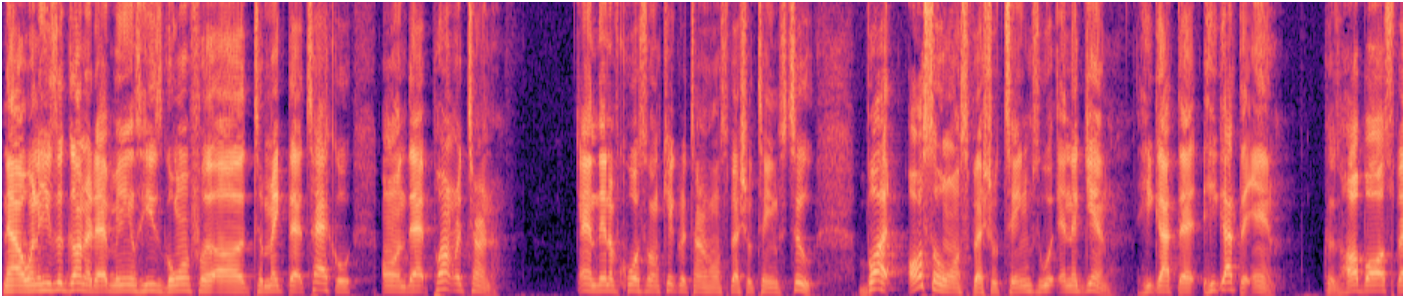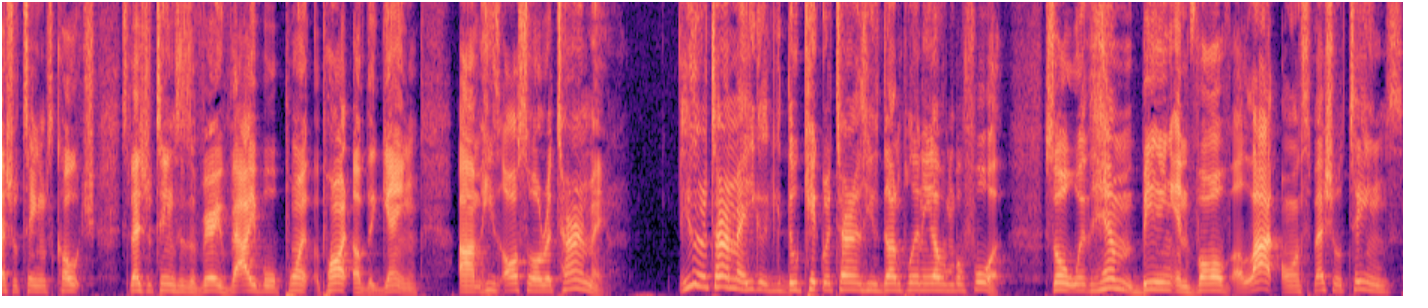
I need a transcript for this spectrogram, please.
Now, when he's a gunner, that means he's going for uh, to make that tackle on that punt returner. And then, of course, on kick return on special teams too. But also on special teams, and again, he got that he got the end because Harbaugh, special teams coach, special teams is a very valuable point part of the game. Um, he's also a return man. He's a return man. He can do kick returns. He's done plenty of them before. So with him being involved a lot on special teams,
